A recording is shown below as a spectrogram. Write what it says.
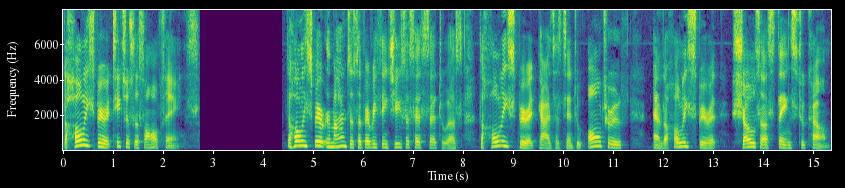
The Holy Spirit teaches us all things. The Holy Spirit reminds us of everything Jesus has said to us. The Holy Spirit guides us into all truth, and the Holy Spirit shows us things to come.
